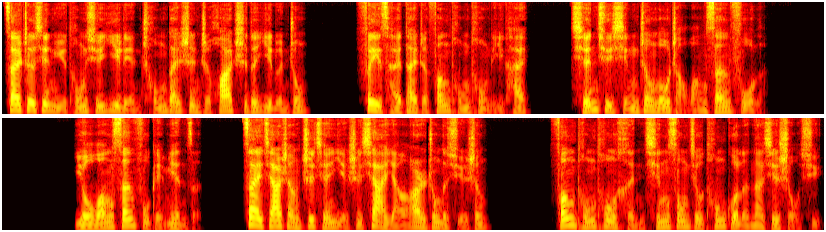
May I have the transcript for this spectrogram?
在这些女同学一脸崇拜甚至花痴的议论中，废材带着方彤彤离开，前去行政楼找王三富了。有王三富给面子，再加上之前也是夏阳二中的学生，方彤彤很轻松就通过了那些手续，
